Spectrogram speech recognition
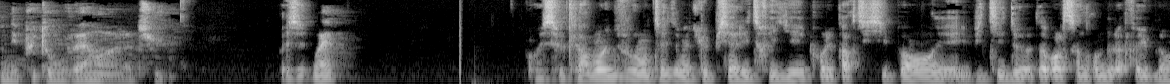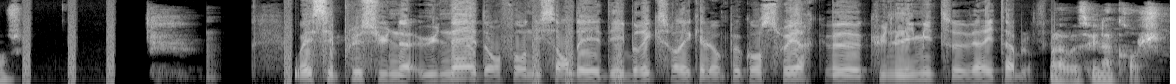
on est plutôt ouvert euh, là-dessus. Ouais. Oui, c'est clairement une volonté de mettre le pied à l'étrier pour les participants et éviter d'avoir le syndrome de la feuille blanche. Oui, c'est plus une, une aide en fournissant des, des briques sur lesquelles on peut construire que qu'une limite véritable. Voilà, c'est une accroche.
